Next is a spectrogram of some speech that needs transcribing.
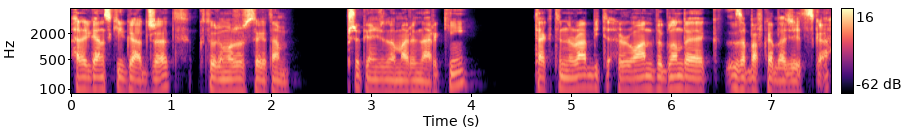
elegancki gadżet, który możesz sobie tam przypiąć do marynarki, tak ten Rabbit R1 wygląda jak zabawka dla dziecka.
